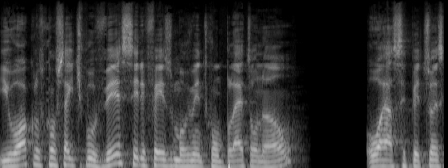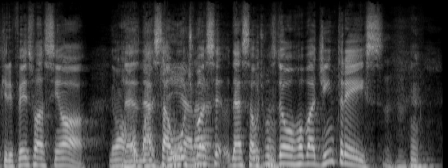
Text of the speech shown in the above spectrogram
e o óculos consegue, tipo, ver se ele fez o movimento completo ou não, ou as repetições que ele fez, e fala assim, ó, né, nessa, última, né? nessa última você deu uma roubadinha em três.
